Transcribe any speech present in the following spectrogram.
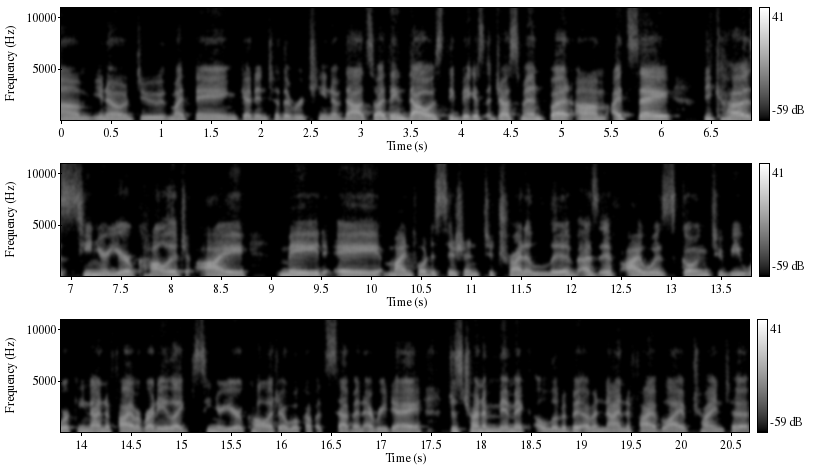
um, you know, do my thing, get into the routine of that. So I think that was the biggest adjustment. But um, I'd say because senior year of college, I made a mindful decision to try to live as if I was going to be working nine to five already. Like senior year of college, I woke up at seven every day, just trying to mimic a little bit of a nine to five life, trying to,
